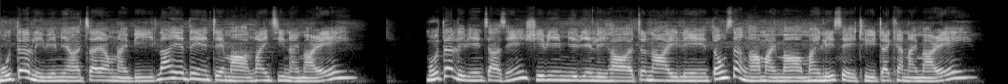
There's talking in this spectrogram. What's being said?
မိုးတက်လေပြင်းများကြားရောက်နိုင်ပြီးလှိုင်းအထင်အတင်မှလှိုင်းကြီးနိုင်ပါတယ်။မိုးတက်လေပြင်းကျစဉ်ရေပြင်မြေပြင်လေဟာတနအီလ35မိုင်မှမိုင်40အထိတိုက်ခတ်နိုင်ပါတယ်။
